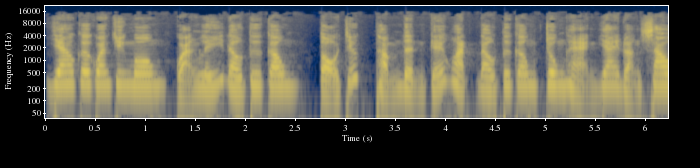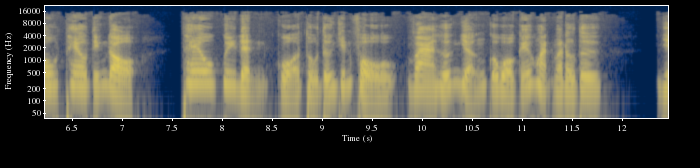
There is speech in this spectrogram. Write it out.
Giao cơ quan chuyên môn quản lý đầu tư công tổ chức thẩm định kế hoạch đầu tư công trung hạn giai đoạn sau theo tiến độ, theo quy định của Thủ tướng Chính phủ và hướng dẫn của Bộ Kế hoạch và Đầu tư. D.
